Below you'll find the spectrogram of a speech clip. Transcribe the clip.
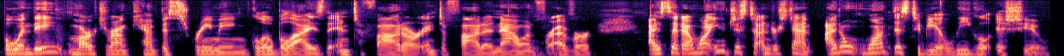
But when they march around campus screaming, globalize the intifada or intifada now and forever, I said, I want you just to understand, I don't want this to be a legal issue.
